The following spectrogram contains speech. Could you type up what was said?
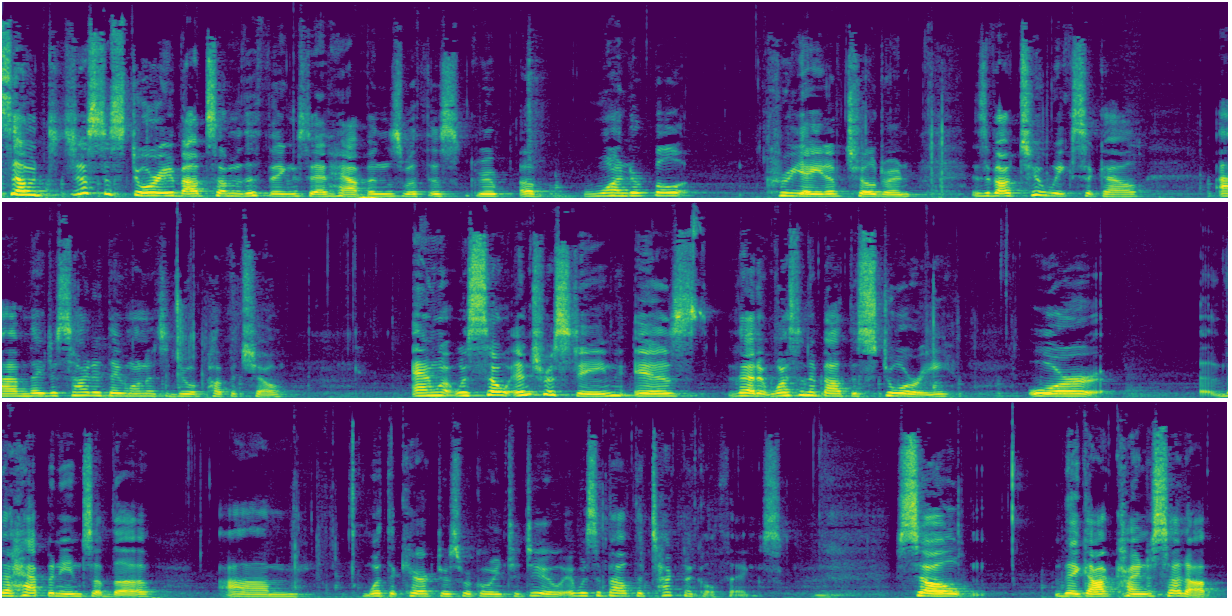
so, just a story about some of the things that happens with this group of wonderful, creative children is about two weeks ago. Um, they decided they wanted to do a puppet show. And what was so interesting is that it wasn't about the story or the happenings of the um, what the characters were going to do. It was about the technical things. So they got kind of set up,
